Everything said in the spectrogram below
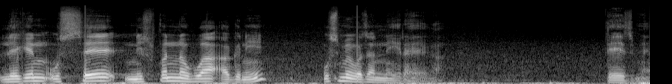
लेकिन उससे निष्पन्न हुआ अग्नि, उसमें वज़न नहीं रहेगा। तेज में।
